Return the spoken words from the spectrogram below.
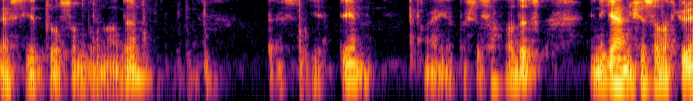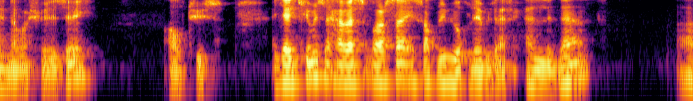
dərs 7 olsun bunun adı. Dərs 7 və yaddaşda saxladıq. İndi gəlin işə salaq görək nə baş verəcək. 600. Əgər kimisə həvəsi varsa hesablayıb yoxlaya bilər. 50-dən ə,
